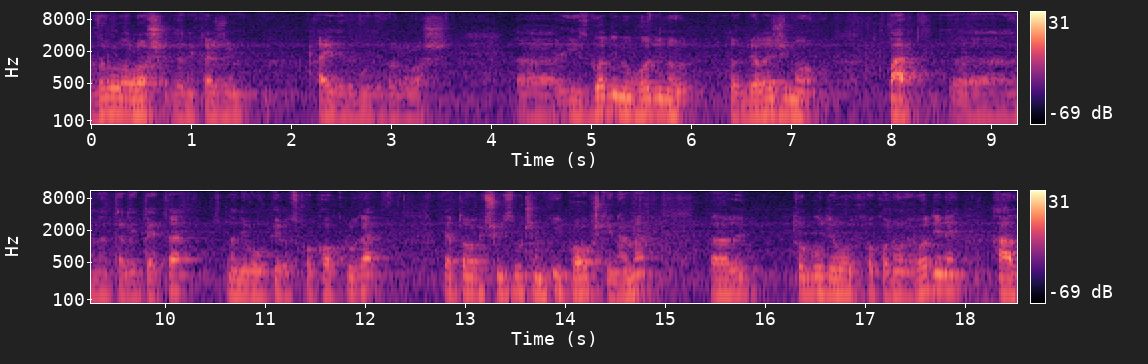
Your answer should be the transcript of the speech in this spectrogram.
vrlo loše, da ne kažem, ajde da bude vrlo loše. E, Iz godine u godinu beležimo pad e, nataliteta na nivou Pirotskog okruga. Ja to obično izvučem i po opštinama, e, to bude uvijek oko nove godine, ali,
